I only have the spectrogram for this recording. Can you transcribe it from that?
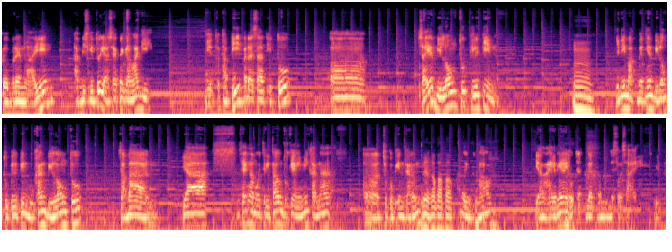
ke brand lain. Habis gitu ya saya pegang lagi. Gitu. Tapi pada saat itu eh, saya belong to Philippine. Hmm. Jadi Macbeth-nya belong to Philippine, bukan belong to Saban. Ya, saya nggak mau cerita untuk yang ini karena eh, cukup intern. Ya nggak apa-apa. internal yang akhirnya ya udah tiga tahun udah selesai gitu.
